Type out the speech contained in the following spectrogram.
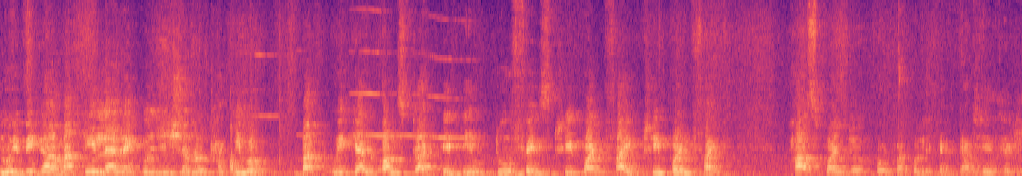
দুই বিঘা মাটি লেণ্ড একুইজিশ্যনো থাকিব। But we can construct it in two phase three point five three point five first পইণ্টটো ক'ৰ পৰা ক'লৈকে? গান্ধীৰ থেকে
